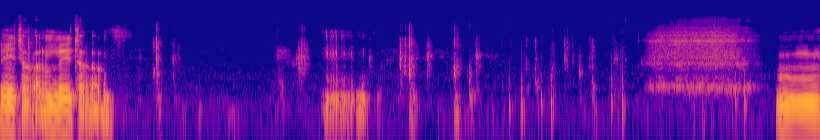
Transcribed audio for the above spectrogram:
neyi takalım neyi takalım Hmm. Hmm.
